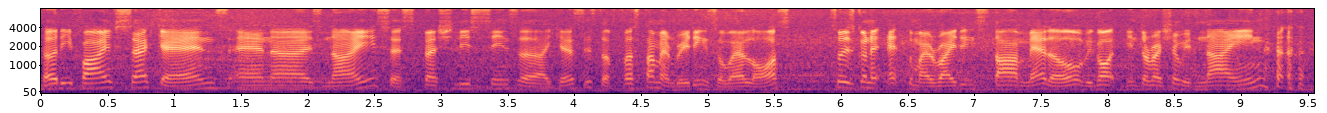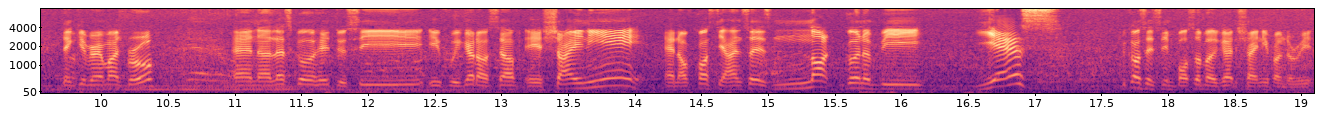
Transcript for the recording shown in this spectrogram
35 seconds and uh, it's nice, especially since uh, I guess it's the first time I'm raiding Zweilous. So it's going to add to my riding star medal. We got interaction with 9. Thank you very much bro. And uh, let's go ahead to see if we get ourselves a shiny. And of course the answer is not gonna be yes, because it's impossible to get shiny from the raid.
